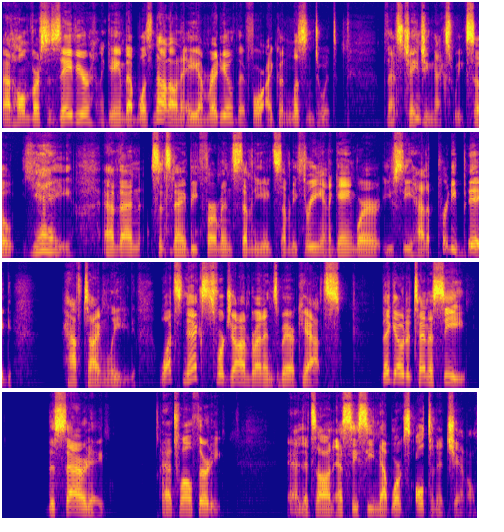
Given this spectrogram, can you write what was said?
at home versus Xavier, a game that was not on AM radio, therefore I couldn't listen to it. But that's changing next week, so yay. And then Cincinnati beat Furman 78 73 in a game where UC had a pretty big halftime lead. What's next for John Brannen's Bearcats? They go to Tennessee this Saturday at 1230 and it's on SEC Network's alternate channel.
